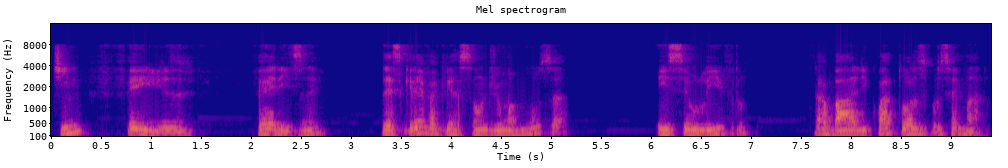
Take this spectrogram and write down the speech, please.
Tim Ferriss, né? descreve a criação de uma musa em seu livro Trabalhe quatro horas por semana.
